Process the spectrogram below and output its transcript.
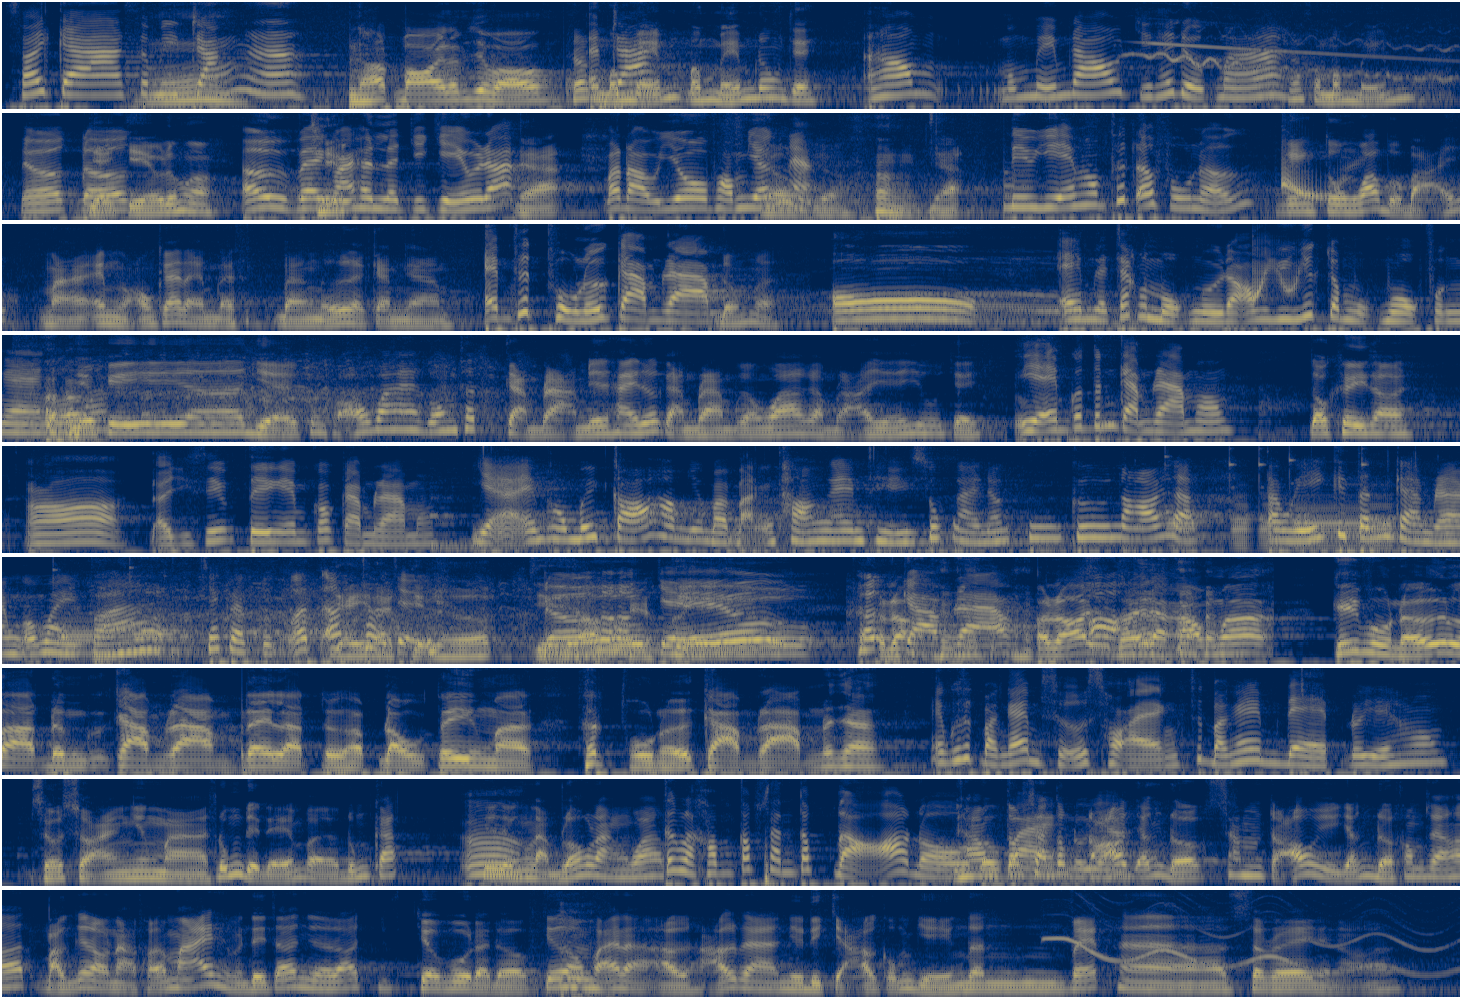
sói ca sơ mi Ừ. trắng ha. Hot boy lắm chứ bộ. Rất là Em mũm trai. mỉm mũm mỉm đúng không chị? À, không mũm mỉm đâu chị thấy được mà. Rất là mũm mỉm. Được được. chịu đúng không? Ừ về Chịu. ngoại hình là chị chịu rồi đó. Dạ. Bắt đầu vô phỏng vấn Được, nè. được. dạ. Điều gì em không thích ở phụ nữ? Ghen tuông quá bừa bãi. Mà em ngộ cái là em lại thích bạn nữ là càm nhàm. Em thích phụ nữ càm ràm. Đúng rồi. Ồ em là chắc là một người đàn ông duy nhất trong một một phần ngàn luôn nhiều khi ờ, về cũng khổ quá cũng không thích càm ràm vậy. Hai đứa càm ràm càm qua càm lại vậy vui chị vậy em có tính càm ràm không? Đôi khi thôi. À đợi chị xíu. Tiên em có càm ràm không? Dạ em không biết có không nhưng mà bạn thân em thì suốt ngày nó cứ, cứ nói là tao ghét cái tính càm ràm của mày quá chắc là cũng ít ít vậy thôi chị. chịu được chịu được chịu thích Đó. càm ràm. hồi đó tôi thấy đàn ông á kiếm phụ nữ là đừng có càm ràm. Đây là trường hợp đầu tiên mà thích phụ nữ càm ràm đó nha em có thích bạn gái em sửa soạn thích bạn gái em đẹp rồi vậy không? Sửa soạn nhưng mà đúng địa điểm và đúng cách. Chứ Ừ. đừng làm lố lăng quá. Tức là không tóc xanh tóc đỏ đồ đồ không tóc xanh vàng tóc đồ đỏ vàng. vẫn được xăm trổ gì vẫn được không sao hết. Bận cái đầu nào thoải mái thì mình đi tới như đó chơi vui là được. Chứ Ừ. không phải là ờ hở ra như đi chợ cũng diện lên vét ha sere này nọ.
